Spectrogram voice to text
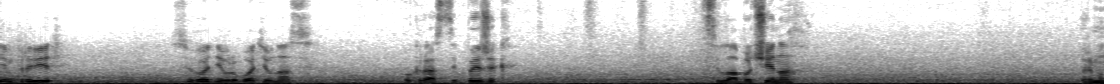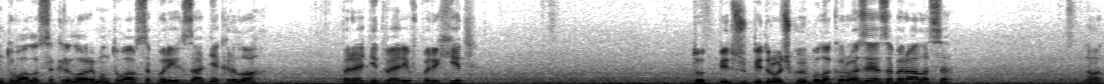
Всім привіт! Сьогодні в роботі у нас по красці пижик, ціла бочина. Ремонтувалося крило, ремонтувався поріг, заднє крило, передні двері в перехід. Тут під, під ручкою була корозія, забиралася. От.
